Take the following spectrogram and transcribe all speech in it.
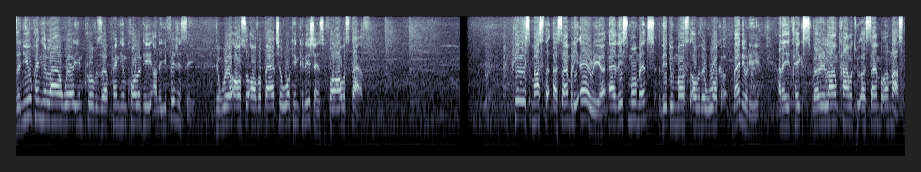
The new painting line will improve the painting quality and efficiency. It will also offer better working conditions for our staff. Here is master assembly area. At this moment, they do most of the work manually, and it takes very long time to assemble a mast.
